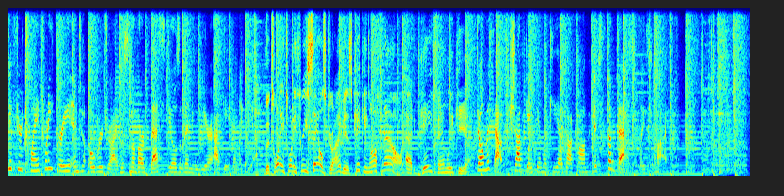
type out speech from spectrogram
Shift your 2023 into overdrive with some of our best deals of the new year at Gay Family Kia. The 2023 sales drive is kicking off now at Gay Family Kia. Don't miss out. Shop gayfamilykia.com. It's the best place to buy.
